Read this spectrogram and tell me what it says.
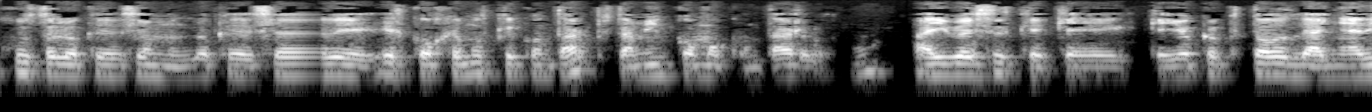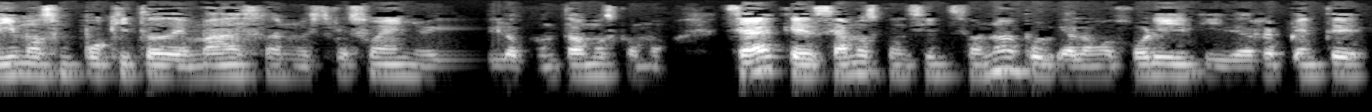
justo lo que decíamos, lo que decía de escogemos qué contar, pues también cómo contarlo, ¿no? Hay veces que, que, que, yo creo que todos le añadimos un poquito de más a nuestro sueño y, lo contamos como, sea que seamos conscientes o no, porque a lo mejor y, y de repente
